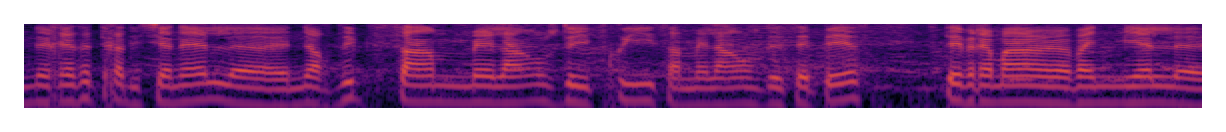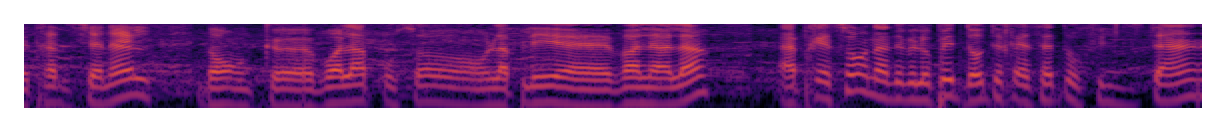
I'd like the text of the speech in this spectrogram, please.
une recette traditionnelle euh, nordique sans mélange des fruits, sans mélange des épices. C'était vraiment un vin de miel traditionnel. Donc voilà, pour ça, on l'appelait Valhalla. Après ça, on a développé d'autres recettes au fil du temps,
